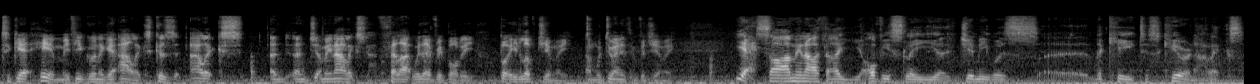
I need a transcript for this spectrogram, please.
to get him if you're going to get Alex, because Alex and, and I mean Alex fell out with everybody, but he loved Jimmy and would do anything for Jimmy. Yes, I mean, I, I obviously uh, Jimmy was uh, the key to securing Alex.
